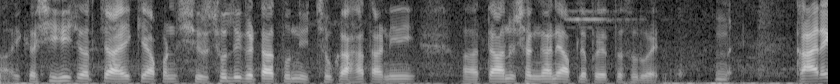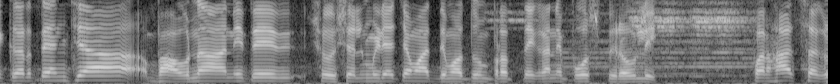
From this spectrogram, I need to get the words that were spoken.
एक अशी ही चर्चा आहे की आपण शिरशोली गटातून इच्छुक आहात आणि त्या अनुषंगाने आपले प्रयत्न सुरू आहेत. कार्यकर्त्यांच्या भावना आणि ते सोशल मीडियाच्या माध्यमातून प्रत्येकाने पोस्ट फिरवली पण हा सग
